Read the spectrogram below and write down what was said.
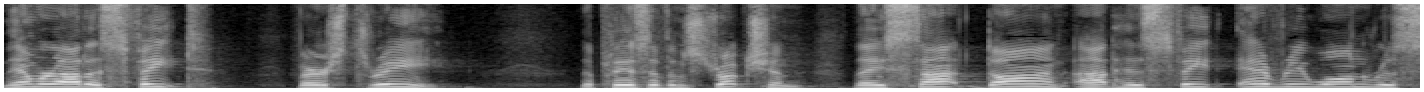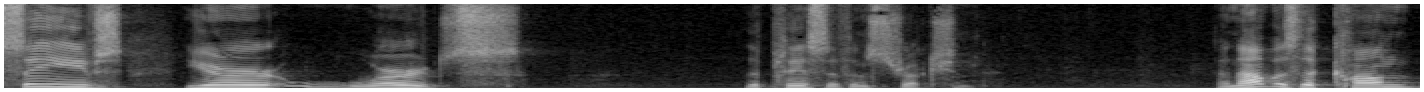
Then we're at his feet. Verse 3, the place of instruction. They sat down at his feet. Everyone receives your words. The place of instruction. And that was the, con-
